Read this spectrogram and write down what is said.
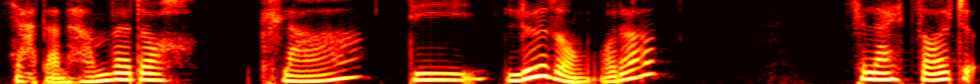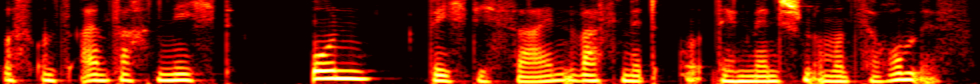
ja, dann haben wir doch klar die Lösung, oder? Vielleicht sollte es uns einfach nicht unwichtig sein, was mit den Menschen um uns herum ist.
